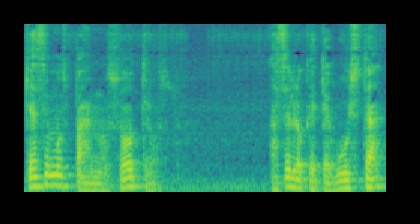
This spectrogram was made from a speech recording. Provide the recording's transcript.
qué hacemos para nosotros. ¿Haces lo que te gusta?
